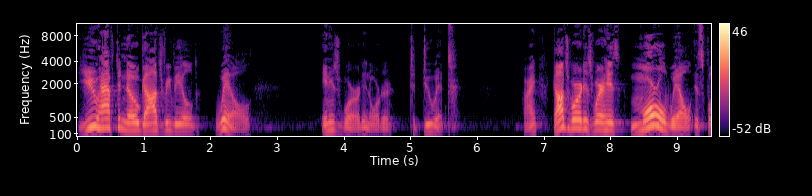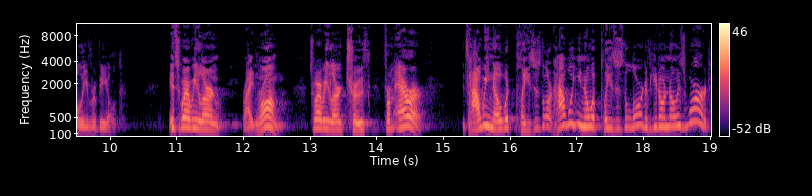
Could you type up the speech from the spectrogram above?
You have to know God's revealed will in His Word in order to do it. All right? God's Word is where His moral will is fully revealed. It's where we learn right and wrong. It's where we learn truth from error. It's how we know what pleases the Lord. How will you know what pleases the Lord if you don't know His Word?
